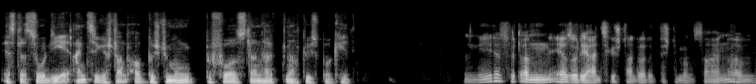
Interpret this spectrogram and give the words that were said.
ist das so die einzige Standortbestimmung, bevor es dann halt nach Duisburg geht? Nee, das wird dann eher so die einzige Standortbestimmung sein. Ähm,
